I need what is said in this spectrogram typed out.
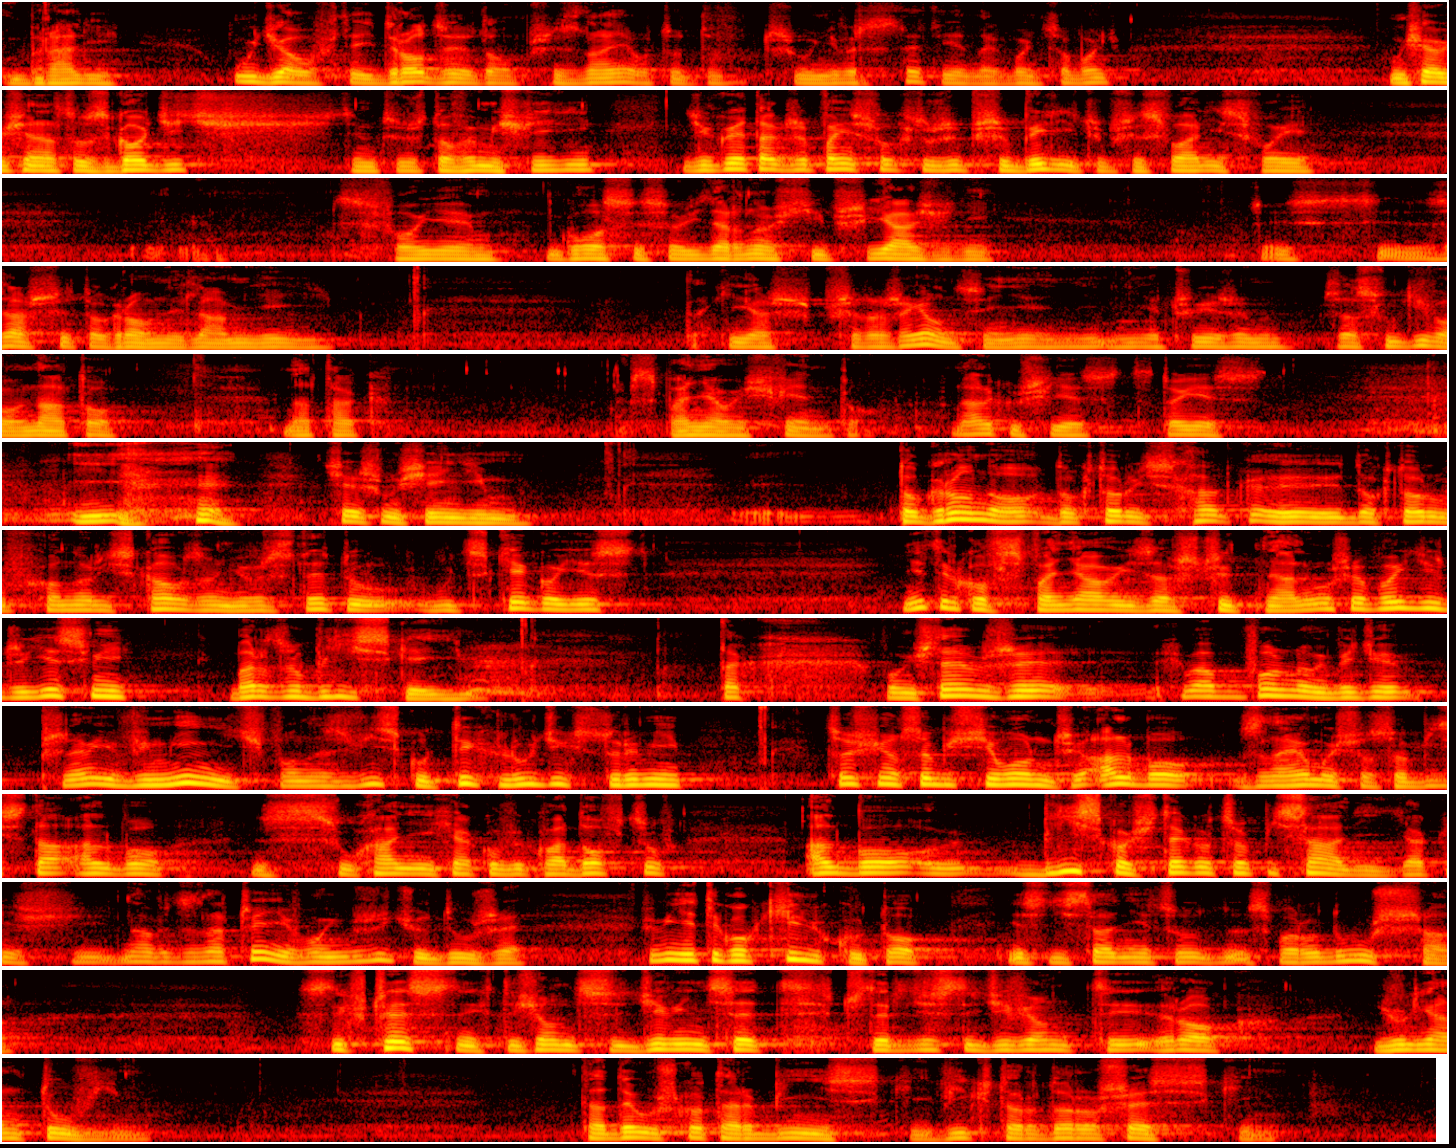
brali udział w tej drodze do przyznania, bo to trzy uniwersytety jednak, bądź co bądź musiały się na to zgodzić, tym, którzy to wymyślili. Dziękuję także Państwu, którzy przybyli czy przysłali swoje, swoje głosy solidarności i przyjaźni. To jest zaszczyt ogromny dla mnie i taki aż przerażający. Nie, nie, nie czuję, żebym zasługiwał na to, na tak wspaniałe święto. No ale już jest, to jest i cieszmy się nim. To grono doktorów honoris causa Uniwersytetu Łódzkiego jest nie tylko wspaniałe i zaszczytne, ale muszę powiedzieć, że jest mi bardzo bliskie. I tak pomyślałem, że chyba wolno mi będzie przynajmniej wymienić po nazwisku tych ludzi, z którymi coś mnie osobiście łączy. Albo znajomość osobista, albo słuchanie ich jako wykładowców, albo bliskość tego, co pisali, jakieś nawet znaczenie w moim życiu duże. Wymienię tylko kilku, to jest lista nieco sporo dłuższa. Z tych wczesnych, 1949 rok, Julian Tuwim, Tadeusz Kotarbiński, Wiktor Doroszewski,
